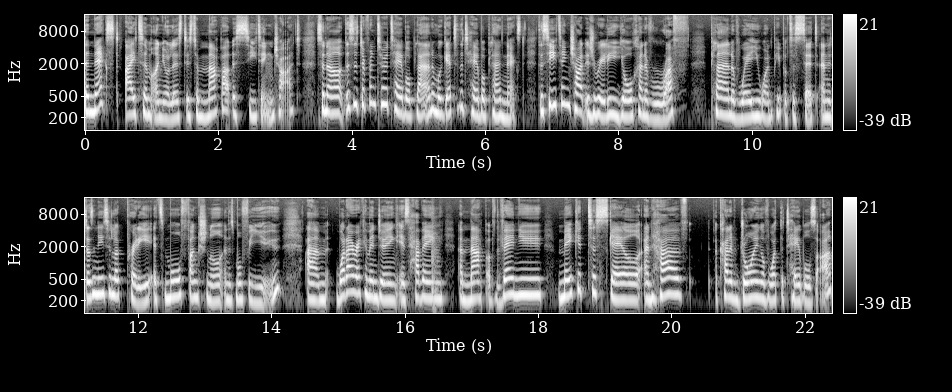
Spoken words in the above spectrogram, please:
The next item on your list is to map out a seating chart. So now this is different to a table plan, and we'll get to the table plan next. The seating chart is really your kind of rough plan of where you want people to sit, and it doesn't need to look pretty. It's more functional and it's more for you. Um, what I recommend doing is having a map of the venue, make it to scale, and have kind of drawing of what the tables are.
